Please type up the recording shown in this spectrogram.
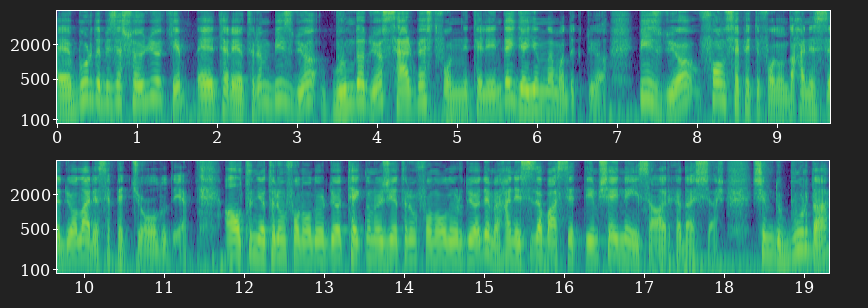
Ee, burada bize söylüyor ki e, Tera Yatırım biz diyor bunda diyor serbest fon niteliğinde yayınlamadık diyor. Biz diyor fon sepeti fonunda hani size diyorlar ya sepetçi oldu diye. Altın yatırım fonu olur diyor. Teknoloji yatırım fonu olur diyor değil mi? Hani size bahsettiğim şey neyse arkadaşlar. Şimdi burada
